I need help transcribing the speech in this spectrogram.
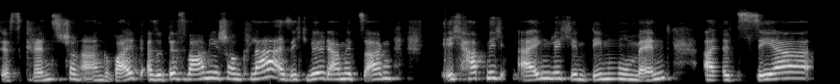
das grenzt schon an Gewalt. Also, das war mir schon klar. Also, ich will damit sagen, ich habe mich eigentlich in dem Moment als sehr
